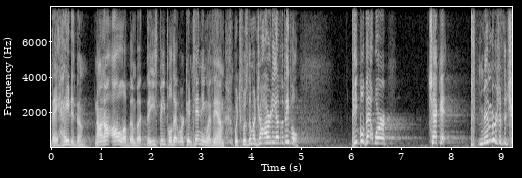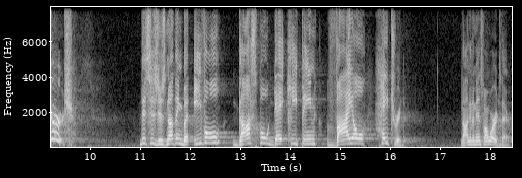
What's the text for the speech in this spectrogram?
They hated them. Not, not all of them, but these people that were contending with him, which was the majority of the people. People that were, check it, members of the church. This is just nothing but evil, gospel gatekeeping, vile hatred. Not going to mince my words there.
